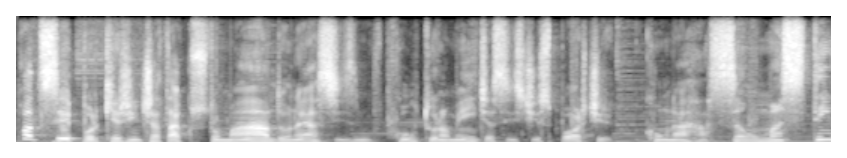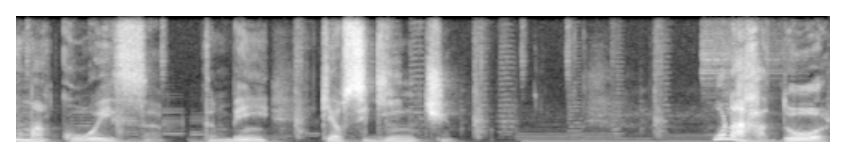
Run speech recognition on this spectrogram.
Pode ser porque a gente já está acostumado, né, culturalmente, assistir esporte com narração, mas tem uma coisa também que é o seguinte: o narrador,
